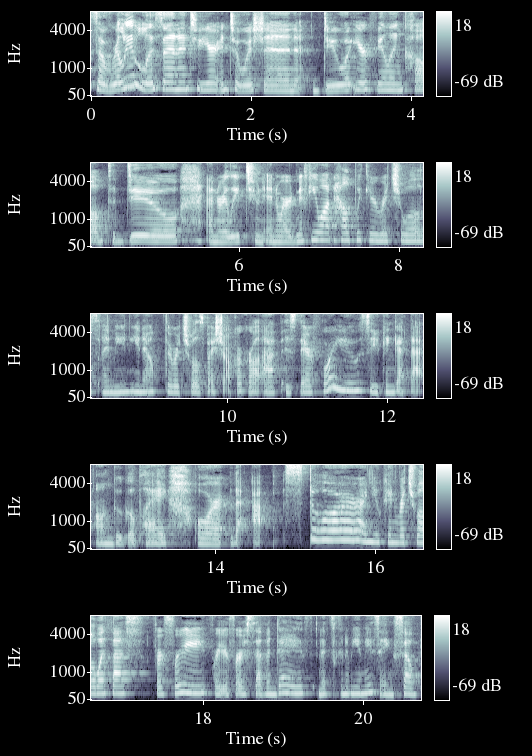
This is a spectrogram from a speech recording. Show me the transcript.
so really listen to your intuition, do what you're feeling called to do, and really tune inward. And if you want help with your rituals, I mean, you know, the Rituals by Chakra Girl app is there for you. So you can get that on Google Play or the app store and you can ritual with us for free for your first seven days, and it's going to be amazing. So,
